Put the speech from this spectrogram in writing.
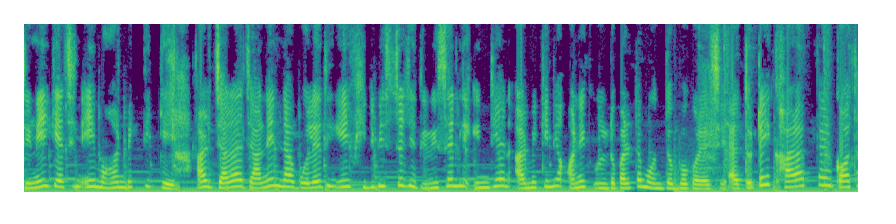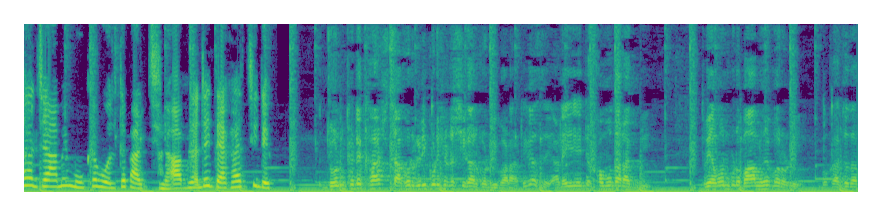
জেনেই গেছেন এই মহান ব্যক্তিকে আর যারা জানেন না, বলে দিই, এই ফিট বিশ্বজিৎ রিসেন্টলি ইন্ডিয়ান আর্মিকে নিয়ে অনেক উল্টোপাল্টা মন্তব্য করেছে। এতটাই খারাপ তার কথা যা আমি মুখে বলতে পারছি না। আপনাদের দেখাচ্ছি, দেখুন। জোন খেটে খাস করে সেটা স্বীকার করবি ঠিক আছে? আর ক্ষমতা রাখবি। তুমি এমন কোনো বাল হয়ে পারোনি বোকা চোদা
